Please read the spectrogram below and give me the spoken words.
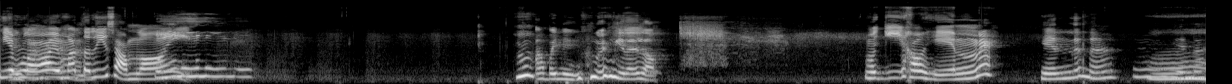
เรียบร้อย มัตเตอรี่สามร้ตอรงย นู้นตรงนู้นตรงนู้น เอาไปหนึ่ง ไม่มีอะไรหรอก เมื่อกี้เขาเห็นนะ เห็นนั่นนะ เห็นนะ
